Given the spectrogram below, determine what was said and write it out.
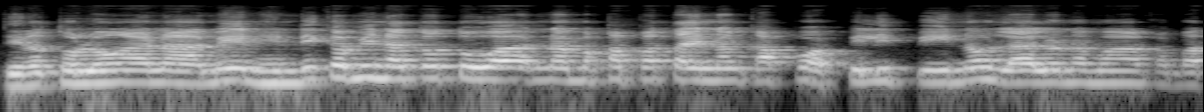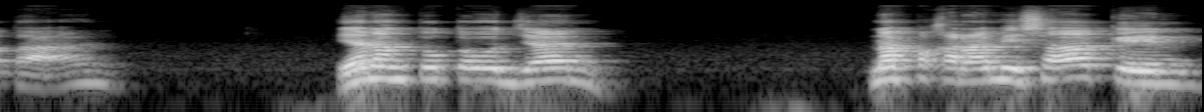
Tinutulungan namin. Hindi kami natutuwa na makapatay ng kapwa Pilipino, lalo na mga kabataan. Yan ang totoo dyan. Napakarami sa akin.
